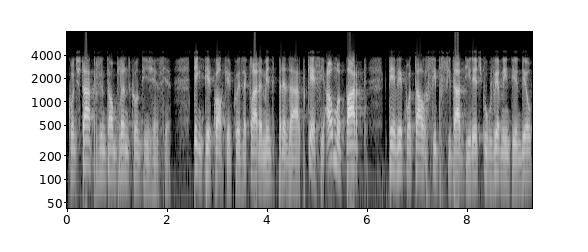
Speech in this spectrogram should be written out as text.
quando está a apresentar um plano de contingência, tem que ter qualquer coisa claramente para dar, porque é assim, há uma parte que tem a ver com a tal reciprocidade de direitos que o Governo entendeu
